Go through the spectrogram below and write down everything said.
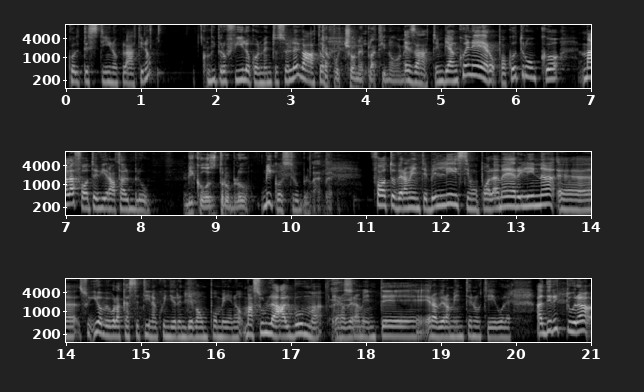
col testino platino di profilo col mento sollevato. Capoccione platinone. Esatto, in bianco e nero, poco trucco, ma la foto è virata al blu. Because True Blue. Because True Blue. Eh Foto veramente po' la Marilyn. Eh, io avevo la cassettina, quindi rendeva un po' meno, ma sull'album eh, era, sì. veramente, era, veramente, notevole. Addirittura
